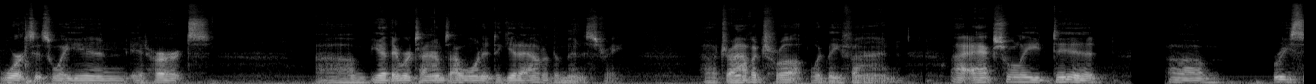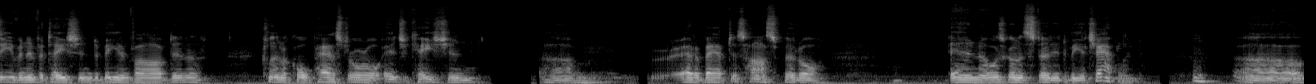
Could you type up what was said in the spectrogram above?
works its way in, it hurts. Um, yeah, there were times I wanted to get out of the ministry. Uh, drive a truck would be fine. I actually did um, receive an invitation to be involved in a clinical pastoral education um, at a Baptist hospital, and I was going to study to be a chaplain. Hmm. Uh,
